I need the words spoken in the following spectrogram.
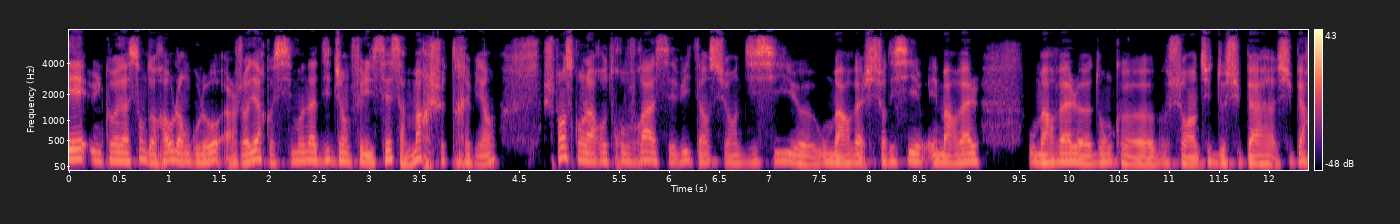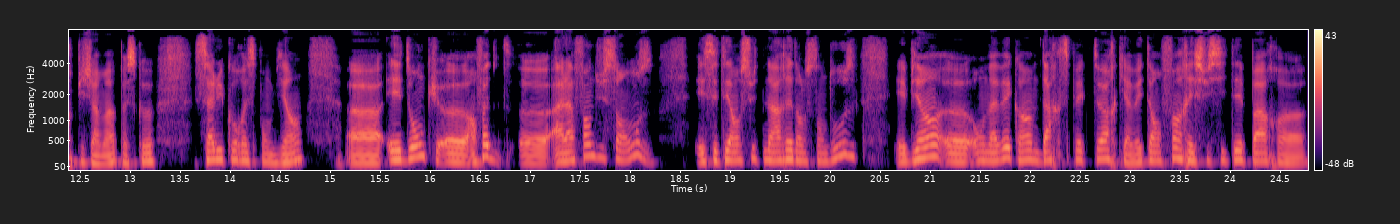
et une colorisation de Raoul Angulo. Alors je dois dire que Simona Di Gianfelice ça marche très bien. Je pense qu'on la retrouvera assez vite hein, sur DC euh, ou Marvel, sur DC et Marvel ou Marvel euh, donc euh, sur un titre de super super pyjama parce que ça lui correspond bien. Et donc, en fait, à la fin du 111, et c'était ensuite narré dans le 112, eh bien, on avait quand même Dark Spectre qui avait été enfin ressuscité par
